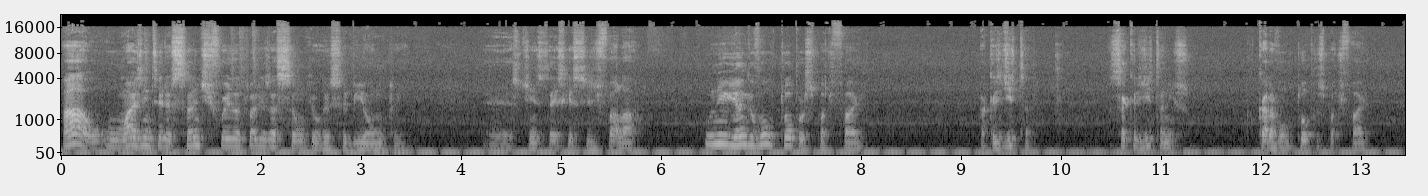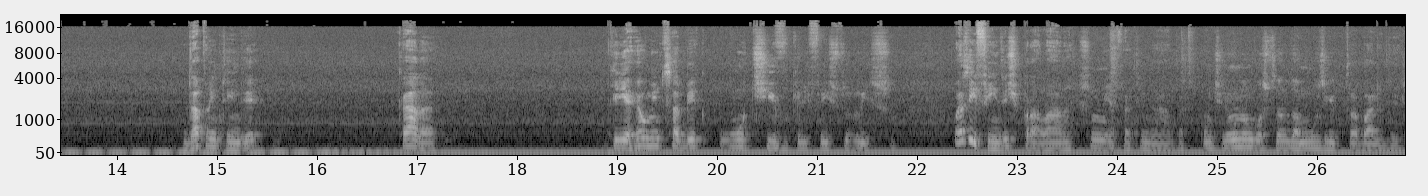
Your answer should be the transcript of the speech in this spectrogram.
Ah, o, mais interessante foi a atualização que eu recebi ontem. É, tinha até esquecido de falar. O Neil Young voltou para o Spotify. Acredita? Você acredita nisso? O cara voltou para o Spotify. Dá para entender? Cara, queria realmente saber o motivo que ele fez tudo isso. Mas enfim, deixa pra lá, né? Isso não me afeta em nada. Continuo não gostando da música e do trabalho dele.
